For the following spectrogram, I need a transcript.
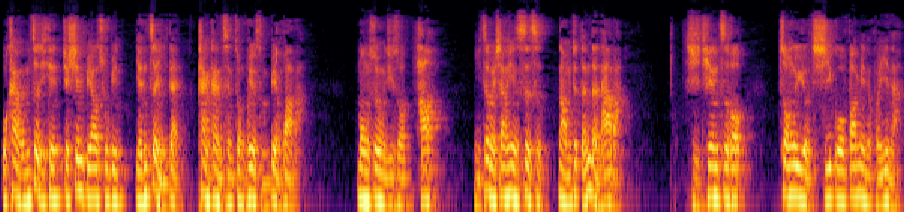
我看我们这几天就先不要出兵，严阵以待，看看城中会有什么变化吧。孟孙无忌说好，你这么相信四次，那我们就等等他吧。几天之后，终于有齐国方面的回应了，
